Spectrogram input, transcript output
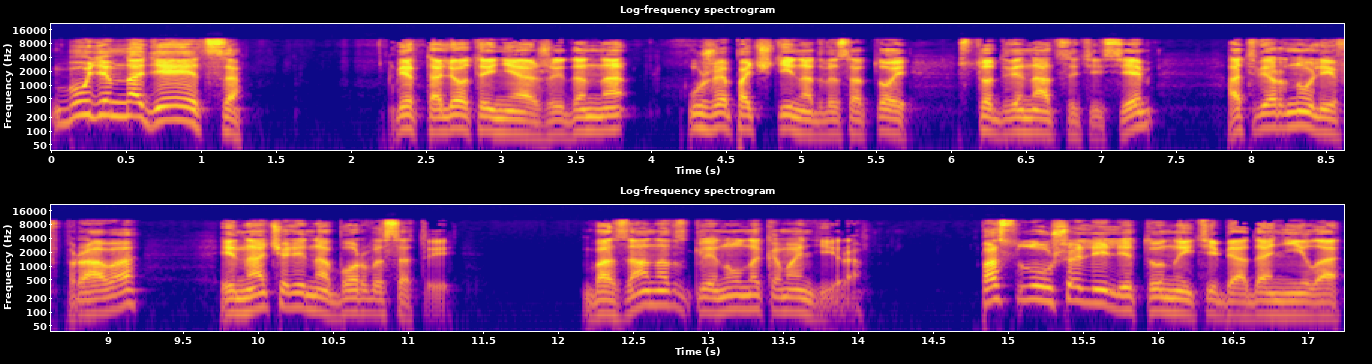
Будем надеяться!» Вертолеты неожиданно, уже почти над высотой 112,7, отвернули вправо и начали набор высоты. Базанов взглянул на командира. «Послушали летуны тебя, Данила?»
